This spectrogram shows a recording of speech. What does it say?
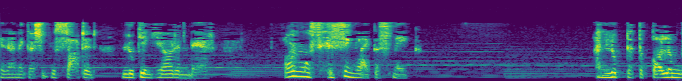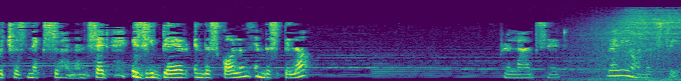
Hiranyakashipu started looking here and there, almost hissing like a snake, and looked at the column which was next to him and said, Is he there in this column, in this pillar? Prahlad said, very honestly,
